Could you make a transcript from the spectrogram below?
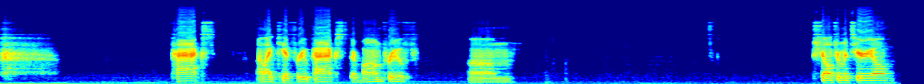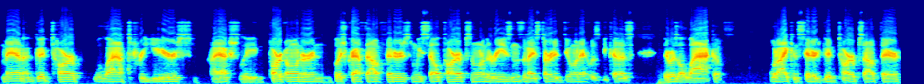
Packs. I like Kifaru packs. They're bomb proof. Um, shelter material, man, a good tarp will last for years. I actually part owner in Bushcraft Outfitters, and we sell tarps. And one of the reasons that I started doing it was because there was a lack of what I considered good tarps out there.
